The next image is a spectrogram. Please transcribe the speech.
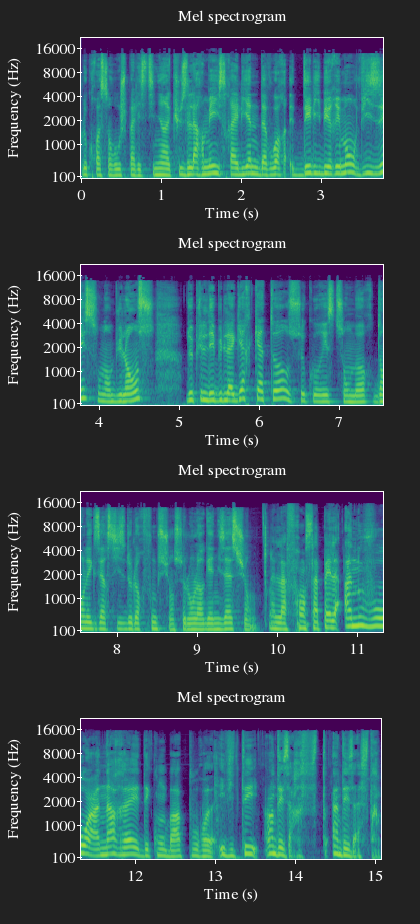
Le Croissant Rouge palestinien accuse l'armée israélienne d'avoir délibérément visé son ambulance. Depuis le début de la guerre, 14 secouristes sont morts dans l'exercice de leurs fonctions selon l'organisation. La France appelle à nouveau à un arrêt des combats pour euh, éviter un désastre.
